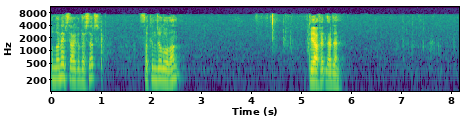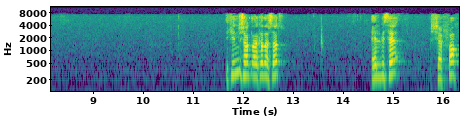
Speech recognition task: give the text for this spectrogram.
Bunların hepsi arkadaşlar sakıncalı olan kıyafetlerden. İkinci şart arkadaşlar elbise şeffaf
